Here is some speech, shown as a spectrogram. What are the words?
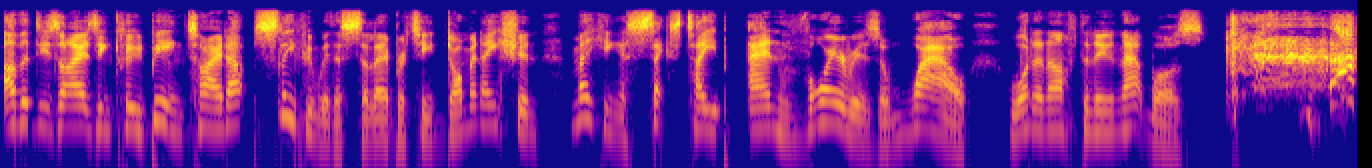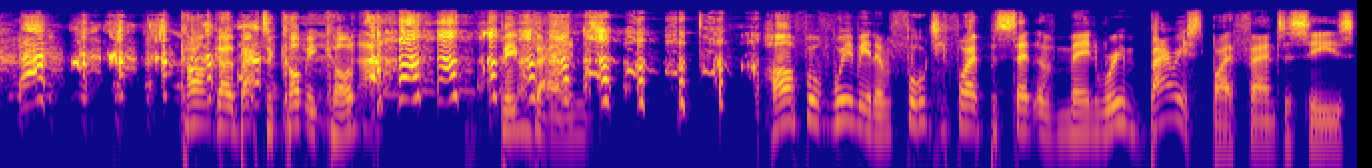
Other desires include being tied up, sleeping with a celebrity, domination, making a sex tape, and voyeurism. Wow, what an afternoon that was. Can't go back to Comic Con. Been banned. Half of women and 45% of men were embarrassed by fantasies,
